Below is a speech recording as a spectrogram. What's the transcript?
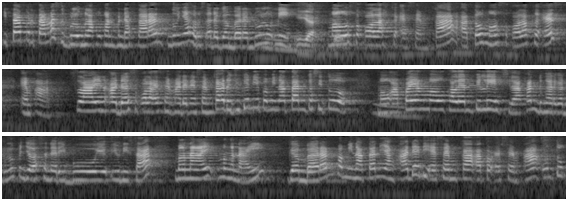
Kita pertama sebelum melakukan pendaftaran tentunya harus ada gambaran dulu nih. Iya, Mau betul. sekolah ke SMK atau mau sekolah ke SMA. Selain ada sekolah SMA dan SMK, ada juga nih peminatan ke situ. Mau apa yang mau kalian pilih? Silakan dengarkan dulu penjelasan dari Bu Yunisa mengenai mengenai gambaran peminatan yang ada di SMK atau SMA untuk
